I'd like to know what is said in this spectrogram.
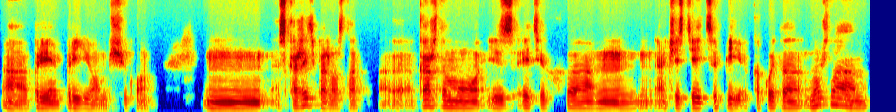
а, приемщику. Скажите, пожалуйста, э, каждому из этих эм, частей цепи какой-то нужно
